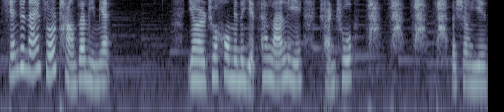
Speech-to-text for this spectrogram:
衔着奶嘴躺在里面。婴儿车后面的野餐篮里传出擦擦擦擦的声音，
